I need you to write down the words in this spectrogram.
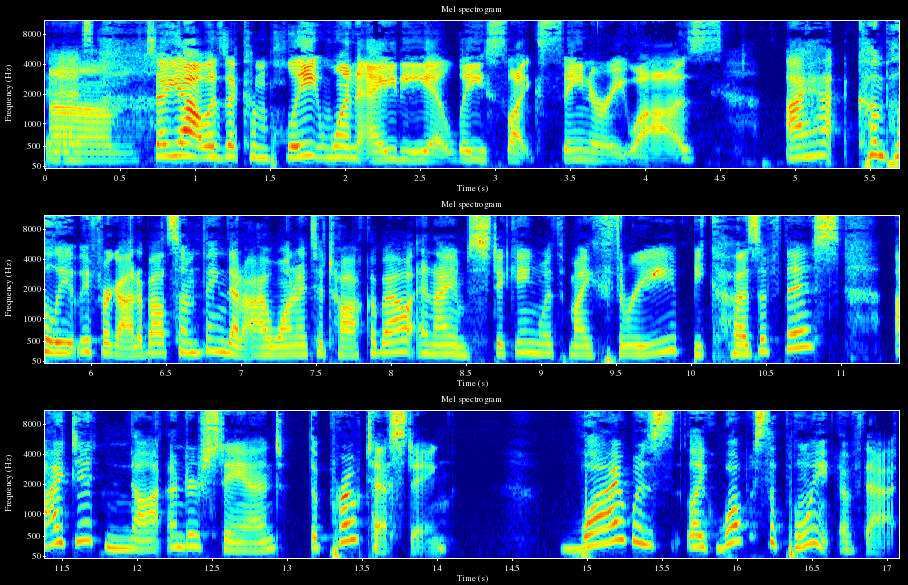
um, so yeah, it was a complete 180 at least like scenery wise. I ha- completely forgot about something that I wanted to talk about, and I am sticking with my three because of this. I did not understand the protesting. Why was like, what was the point of that?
